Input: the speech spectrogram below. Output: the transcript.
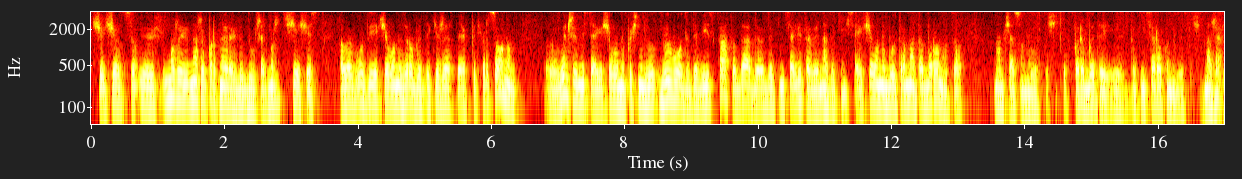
що, що це, е, може наші партнери їх додушать, може ще щось. Але от якщо вони зроблять такі жести, як під Херсоном, е, в інших місцях, якщо вони почнуть виводити війська, то да, до, до кінця літа війна закінчиться. Якщо вони будуть тримати оборону, то нам часу не вистачить перебити і до кінця року не вистачить. На жаль.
